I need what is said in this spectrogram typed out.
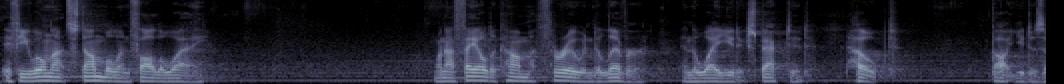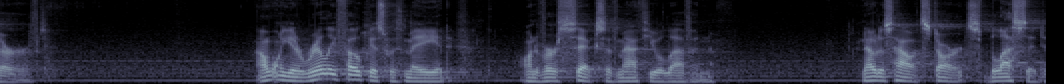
if you will not stumble and fall away. When I fail to come through and deliver in the way you'd expected, hoped, thought you deserved. I want you to really focus with me on verse 6 of Matthew 11. Notice how it starts Blessed.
